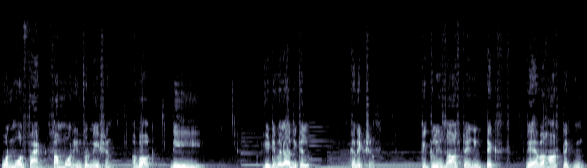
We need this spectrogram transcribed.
one more fact, some more information about the etymological connections. Kikuli's horse training text, they have a horse training,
